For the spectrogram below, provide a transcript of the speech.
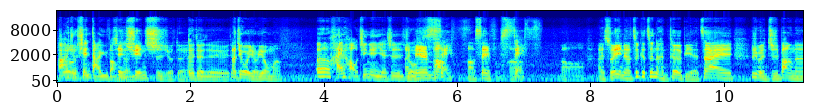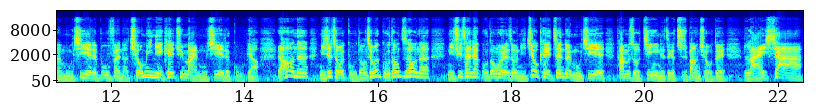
啊，就先打预防针，先宣誓就对。对对对对，那结果有用吗？呃，还好，今年也是就没人怕啊，safe safe。哦，哎，所以呢，这个真的很特别，在日本职棒呢，母企业的部分呢，球迷你也可以去买母企业的股票，然后呢，你就成为股东，成为股东之后呢，你去参加股东会的时候，你就可以针对母企业他们所经营的这个职棒球队来下。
